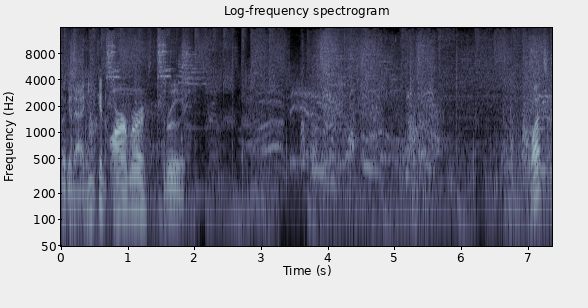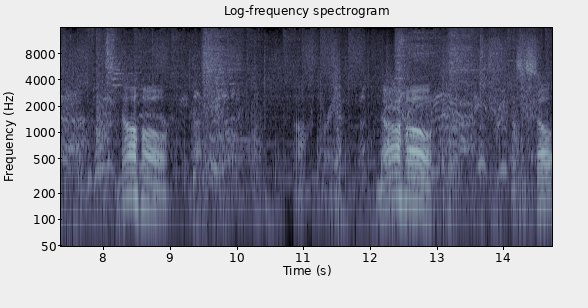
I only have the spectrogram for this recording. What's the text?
Look at that. He can armor through it. What? No. Oh, great. No. This is so,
